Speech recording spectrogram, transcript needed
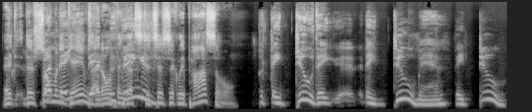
it, there's so But many they- games. they- I don't think that's thing is- statistically possible. but they do. They they do, man. They do.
